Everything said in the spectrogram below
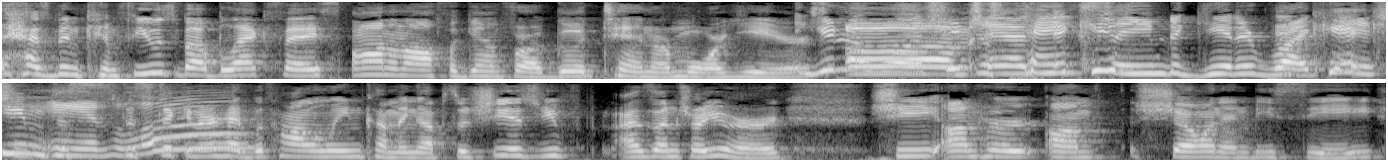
uh, has been confused about blackface on and off again for a good ten or more years. You know what? She Um, just can't keeps- seem to get it right. It can't can keep just, just sticking her head with Halloween coming up. So she is you, as I'm sure you heard, she on her um show on NBC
